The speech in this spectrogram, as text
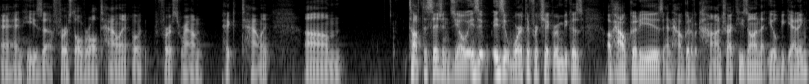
and he's a first overall talent or first round pick talent? Um, tough decisions. You know, is it is it worth it for Chychrun because of how good he is and how good of a contract he's on that you'll be getting?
